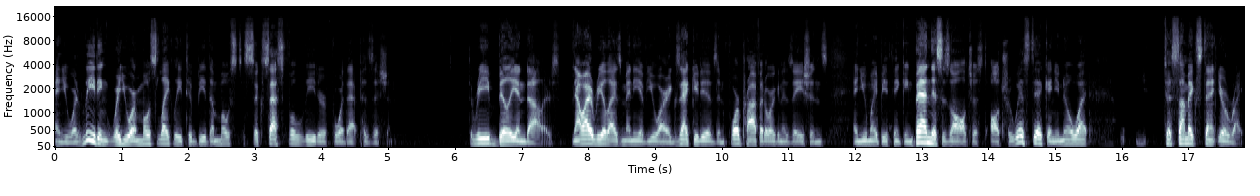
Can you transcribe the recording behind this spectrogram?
And you are leading where you are most likely to be the most successful leader for that position. $3 billion. Now, I realize many of you are executives in for profit organizations and you might be thinking, Ben, this is all just altruistic. And you know what? To some extent, you're right.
